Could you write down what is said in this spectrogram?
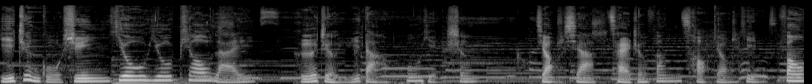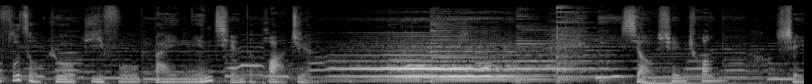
一阵古熏悠悠飘来，和着雨打屋檐声，脚下踩着芳草摇曳，仿佛走入一幅百年前的画卷。小轩窗，谁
